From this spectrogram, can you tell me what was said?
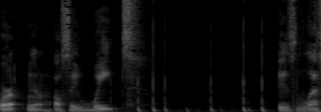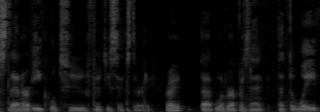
or you know, I'll say weight is less than or equal to 5630, right? That would represent that the weight,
